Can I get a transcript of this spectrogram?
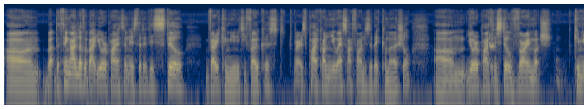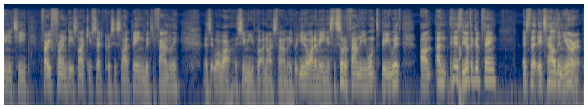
Um, but the thing I love about EuroPython is that it is still very community focused, whereas PyCon US I find is a bit commercial. Um, EuroPython is still very much community, very friendly. It's like you said, Chris. It's like being with your family, as it well. Well, assuming you've got a nice family, but you know what I mean. It's the sort of family you want to be with. Um, and here's the other good thing, is that it's held in Europe,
